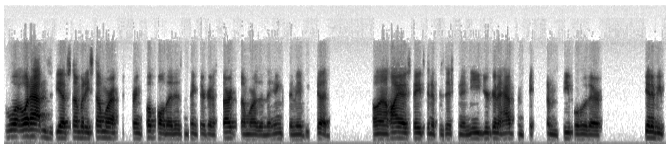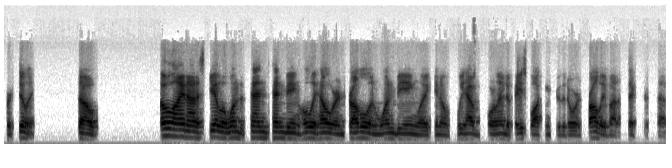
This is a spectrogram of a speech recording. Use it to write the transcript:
what, what happens if you have somebody somewhere after spring football that doesn't think they're going to start somewhere, then they think they maybe should. Well, Ohio State's in a position of need. You're going to have some some people who they're going to be pursuing. So, O line on a scale of one to 10, 10 being holy hell, we're in trouble, and one being like, you know, we have Orlando Pace walking through the door. It's probably about a six or seven.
